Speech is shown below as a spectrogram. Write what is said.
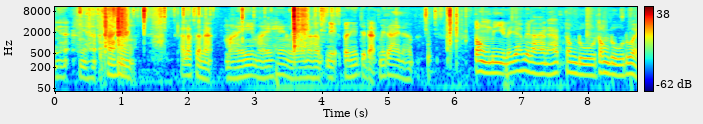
นี่ฮะนี่ฮะถ้าแห้งาลักษณะไม้ไม้แห้งแล้วนะครับ เนี่ยตัวนี้จะดัดไม่ได้นะครับ ต้องมีระยะเวลานะครับ ต้องดูต้องดูด้วย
